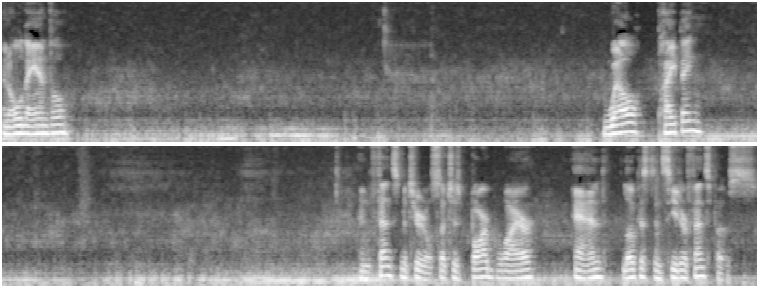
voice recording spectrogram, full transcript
an old anvil, well piping, and fence materials such as barbed wire and locust and cedar fence posts.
